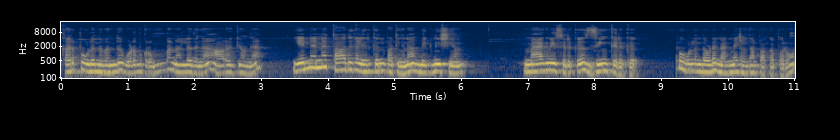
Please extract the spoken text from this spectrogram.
கருப்பு உளுந்து வந்து உடம்புக்கு ரொம்ப நல்லதுங்க ஆரோக்கியங்க என்னென்ன தாதுகள் இருக்குதுன்னு பார்த்தீங்கன்னா மெக்னீஷியம் மேக்னீஸ் இருக்குது ஜிங்க் இருக்குது கருப்பு உளுந்தோட நன்மைகள் தான் பார்க்க போகிறோம்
